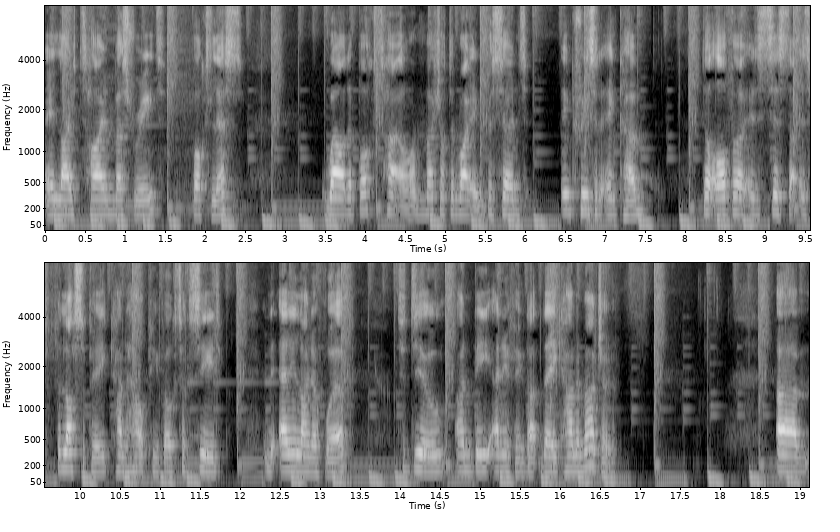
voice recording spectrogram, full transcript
A Lifetime Must Read books list while the book's title and much of the writing concerns increase in income, the author insists that his philosophy can help people succeed in any line of work, to do and be anything that they can imagine. Um,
